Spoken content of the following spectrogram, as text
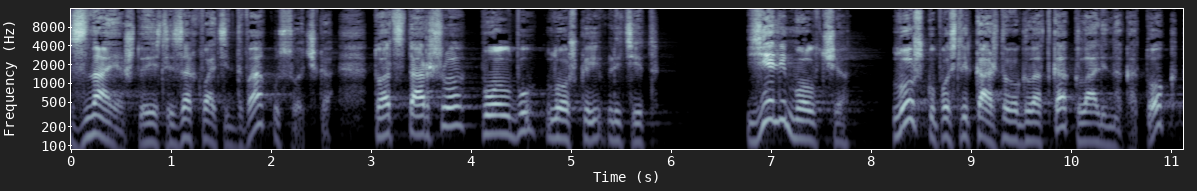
зная, что если захватит два кусочка, то от старшего по лбу ложкой влетит. Ели молча. Ложку после каждого глотка клали на каток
